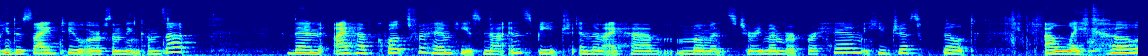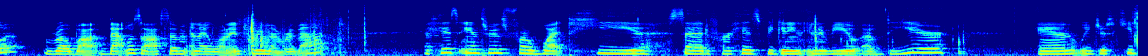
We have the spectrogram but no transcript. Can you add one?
we decide to or if something comes up. Then I have quotes for him. He is not in speech. And then I have moments to remember for him. He just built a Lego robot. That was awesome, and I wanted to remember that his answers for what he said for his beginning interview of the year and we just keep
